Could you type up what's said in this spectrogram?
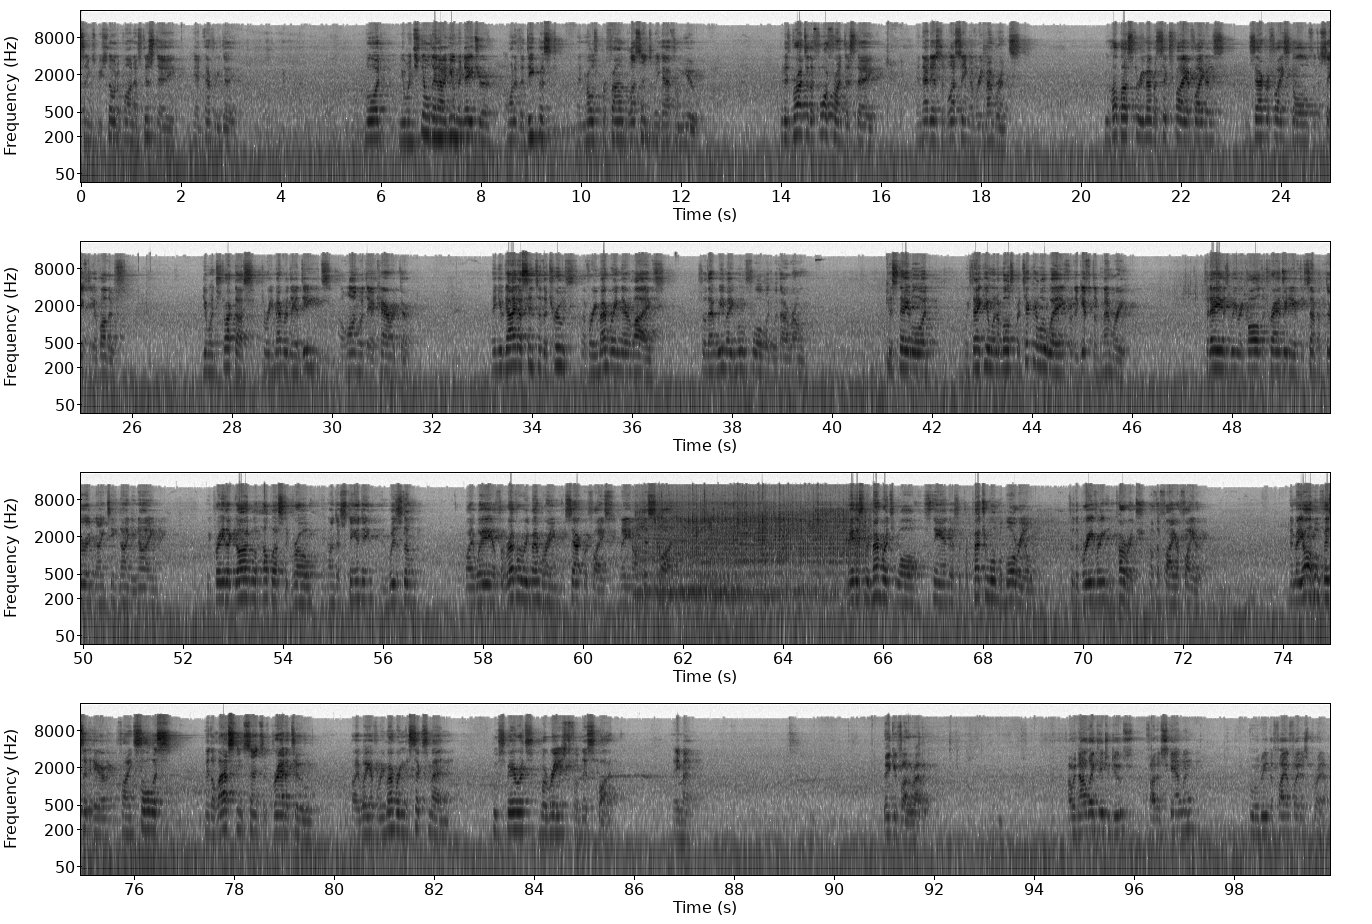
blessings bestowed upon us this day and every day. Lord, you instilled in our human nature one of the deepest and most profound blessings we have from you. It is brought to the forefront this day, and that is the blessing of remembrance. You help us to remember six firefighters who sacrificed all for the safety of others. You instruct us to remember their deeds along with their character. And you guide us into the truth of remembering their lives so that we may move forward with our own. This day, Lord, we thank you in a most particular way for the gift of memory. Today, as we recall the tragedy of December 3rd, 1999, we pray that God will help us to grow in understanding and wisdom by way of forever remembering the sacrifice made on this spot. May this remembrance wall stand as a perpetual memorial to the bravery and courage of the firefighter. And may all who visit here find solace and a lasting sense of gratitude by way of remembering the six men whose spirits were raised from this spot. Amen. Thank you, Father Riley. I would now like to introduce Father Scanlon, who will read the firefighter's prayer.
